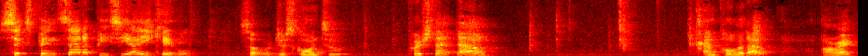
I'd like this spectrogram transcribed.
6-pin SATA PCIe cable. So we're just going to push that down and pull it out. All right.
